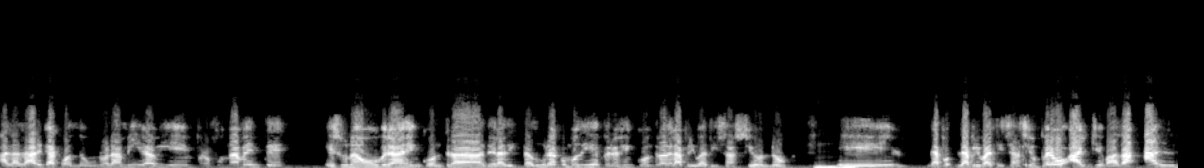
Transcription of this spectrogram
a la larga, cuando uno la mira bien profundamente, es una obra en contra de la dictadura, como dije, pero es en contra de la privatización, ¿no? Mm. Eh, la, la privatización, pero al llevada al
